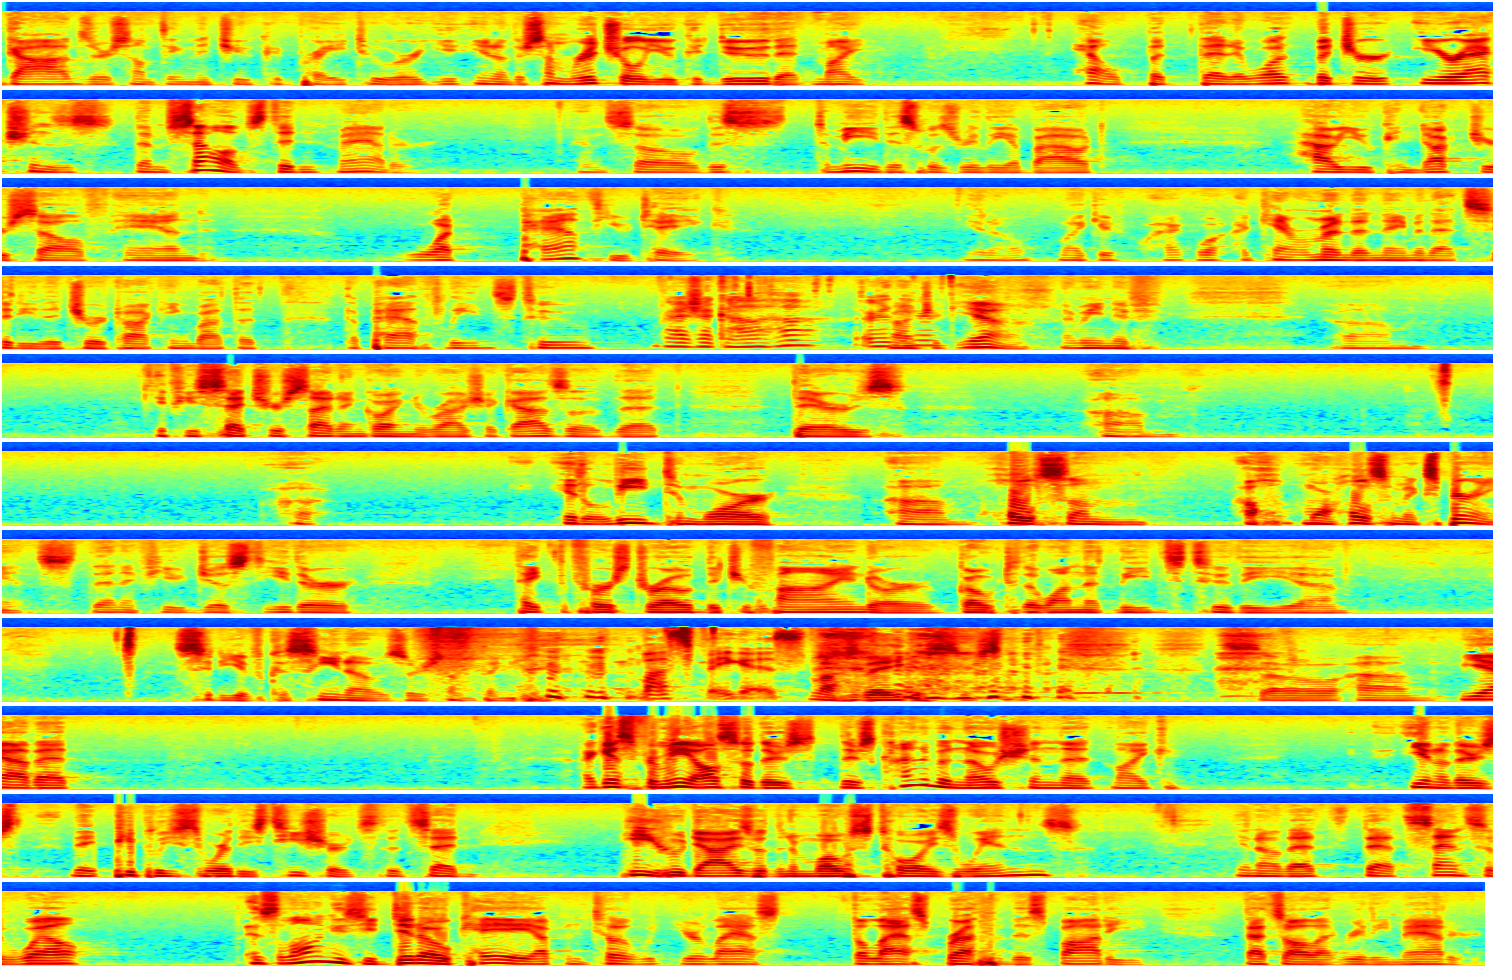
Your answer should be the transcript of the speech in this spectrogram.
gods or something that you could pray to, or you, you know, there's some ritual you could do that might help, but that it was, but your your actions themselves didn't matter, and so this, to me, this was really about how you conduct yourself and what path you take. You know, like if I, well, I can't remember the name of that city that you were talking about that the path leads to. Rajagaha earlier? Rajag- yeah. I mean, if um, if you set your sight on going to Rajagaza, that there's um, uh, it'll lead to more um, wholesome, a more wholesome experience than if you just either take the first road that you find or go to the one that leads to the uh, city of casinos or something. Las Vegas. Las Vegas or something. so um, yeah, that. I guess for me also there's there's kind of a notion that like, you know, there's they, people used to wear these T-shirts that said, "He who dies with the most toys wins." You know that that sense of well, as long as you did okay up until your last the last breath of this body, that's all that really mattered.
